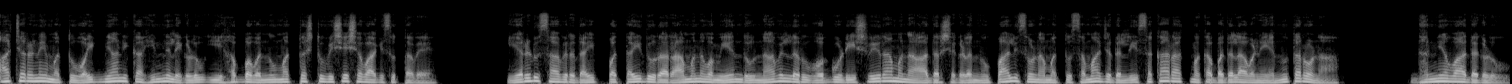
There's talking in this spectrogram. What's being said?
ಆಚರಣೆ ಮತ್ತು ವೈಜ್ಞಾನಿಕ ಹಿನ್ನೆಲೆಗಳು ಈ ಹಬ್ಬವನ್ನು ಮತ್ತಷ್ಟು ವಿಶೇಷವಾಗಿಸುತ್ತವೆ. ಎರಡು ಸಾವಿರದ ಇಪ್ಪತ್ತೈದರ ರಾಮನವಮಿಯಂದು ನಾವೆಲ್ಲರೂ ಒಗ್ಗೂಡಿ ಶ್ರೀರಾಮನ ಆದರ್ಶಗಳನ್ನು ಪಾಲಿಸೋಣ ಮತ್ತು ಸಮಾಜದಲ್ಲಿ ಸಕಾರಾತ್ಮಕ ಬದಲಾವಣೆಯನ್ನು ತರೋಣ. ಧನ್ಯವಾದಗಳು.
